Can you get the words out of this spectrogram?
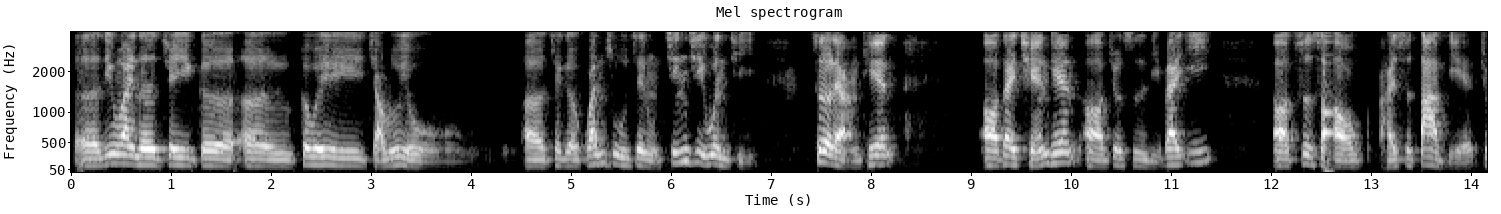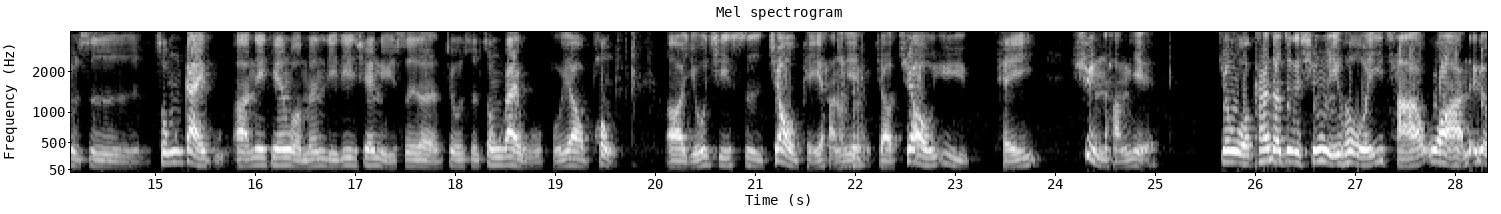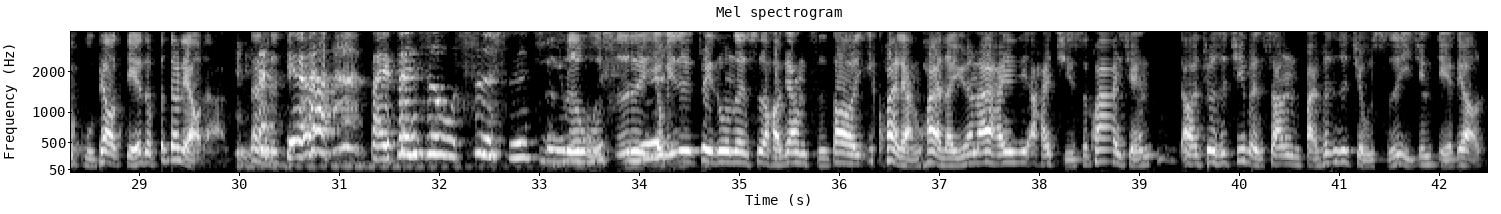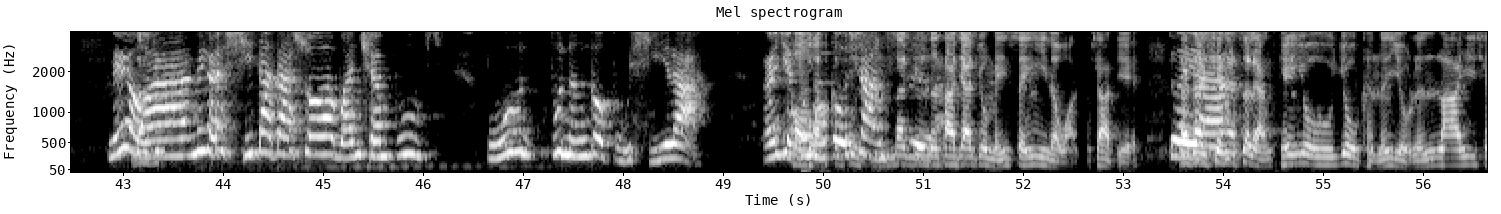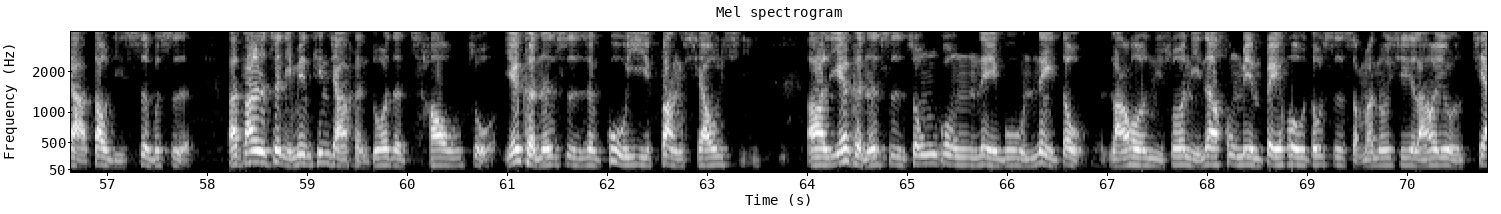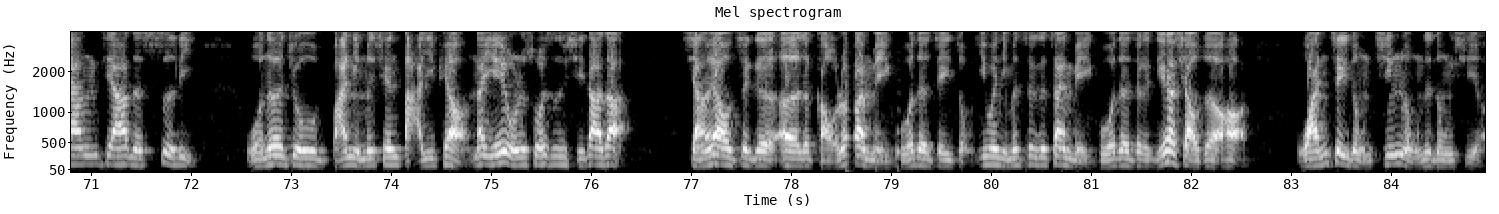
呃，另外呢，这个呃，各位假如有呃这个关注这种经济问题，这两天啊，在前天啊，就是礼拜一啊，至少还是大跌，就是中概股啊，那天我们李丽仙女士的就是中概股不要碰啊，尤其是教培行业，叫教育培训行业。就我看到这个新闻以后，我一查，哇，那个股票跌的不得了的，那是跌了百分之四十几，四十五十，有一个最终的是好像只到一块两块的，原来还还几十块钱啊，就是基本上百分之九十已经跌掉了。没有啊，那，那个习大大说完全不不不能够补习了。而且不能够上市，哦，那就是大家就没生意了，往下跌。对啊，但现在这两天又又可能有人拉一下，到底是不是？啊，当然这里面听讲很多的操作，也可能是这故意放消息，啊，也可能是中共内部内斗。然后你说你那后面背后都是什么东西？然后又有江家的势力，我呢就把你们先打一票。那也有人说是习大大。想要这个呃搞乱美国的这种，因为你们这个在美国的这个，你要晓得哈，玩这种金融的东西啊，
